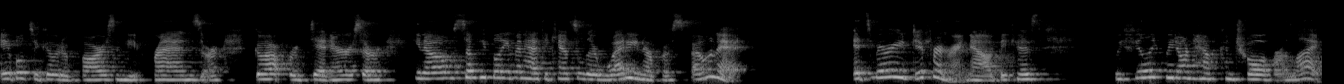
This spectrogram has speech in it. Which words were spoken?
able to go to bars and meet friends or go out for dinners or, you know, some people even had to cancel their wedding or postpone it. It's very different right now because we feel like we don't have control of our life.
